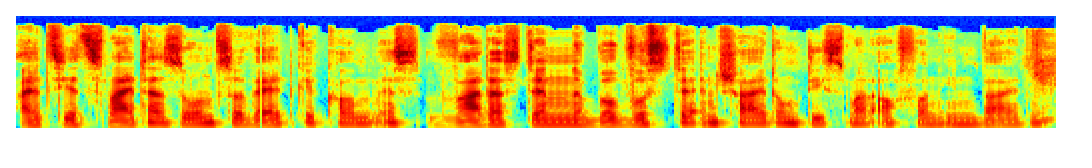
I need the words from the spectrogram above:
Als Ihr zweiter Sohn zur Welt gekommen ist, war das denn eine bewusste Entscheidung diesmal auch von Ihnen beiden?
